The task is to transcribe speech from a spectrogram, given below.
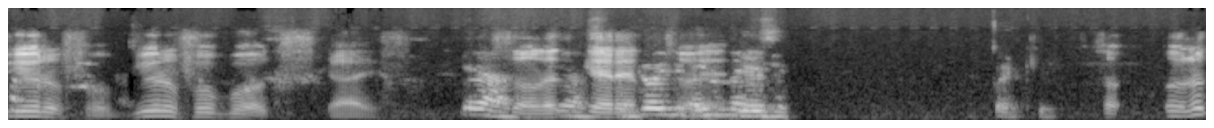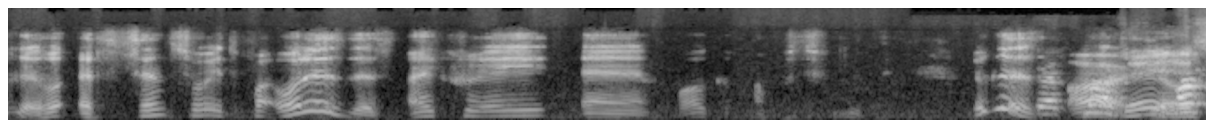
beautiful, beautiful books, guys. Yeah. So let's yes, get into it. amazing. Thank you. So oh, look at what accentuate. the What is this? I create and welcome opportunity. Look at this Yeah, art, Mark, yo. Mark,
